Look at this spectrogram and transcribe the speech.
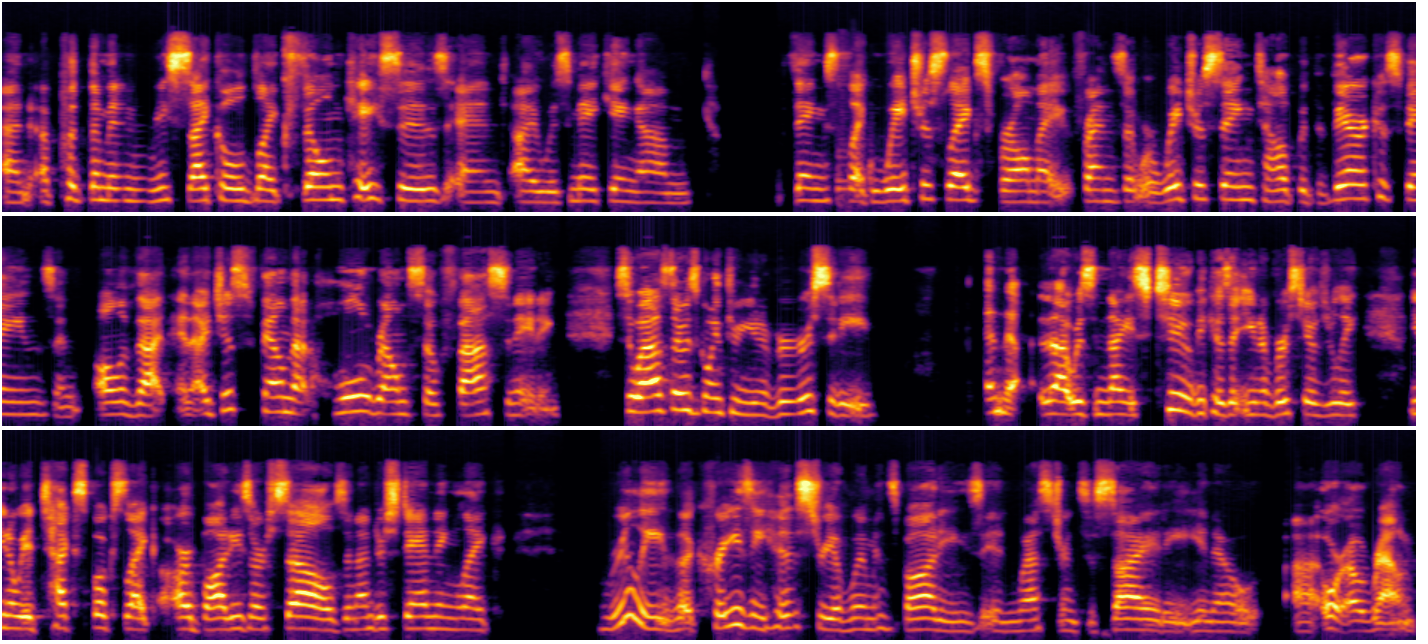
and I put them in recycled like film cases and i was making um, things like waitress legs for all my friends that were waitressing to help with the varicose veins and all of that. And i just found that whole realm so fascinating. So as i was going through university and that, that was nice too because at university i was really you know we had textbooks like our bodies ourselves and understanding like really the crazy history of women's bodies in Western society, you know, uh, or around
